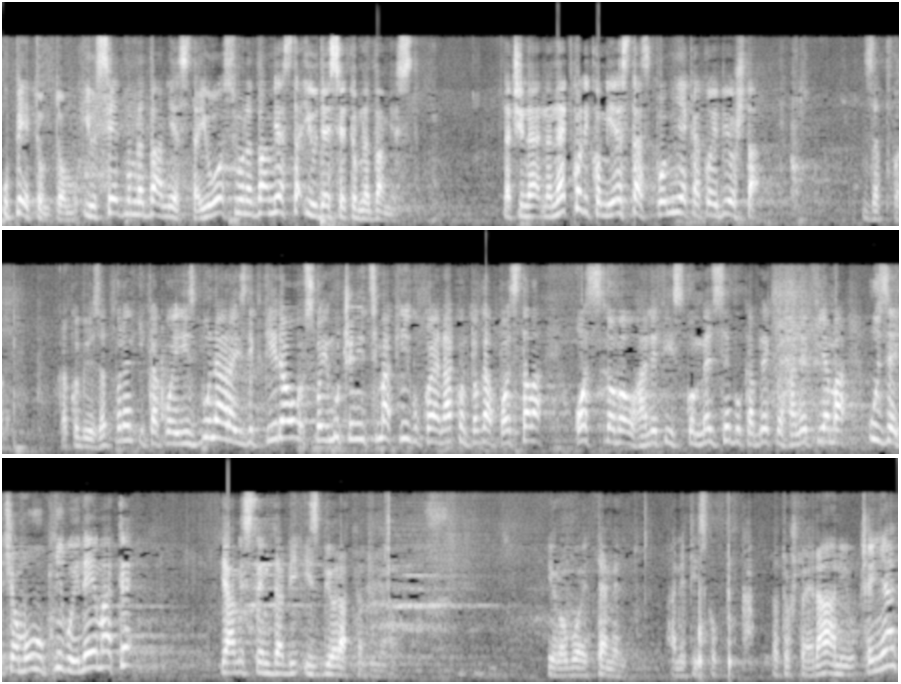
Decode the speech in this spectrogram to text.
u petom tomu, i u sedmom na dva mjesta, i u osmom na dva mjesta, i u desetom na dva mjesta. Znači, na, na nekoliko mjesta spominje kako je bio šta? Zatvoren. Kako je bio zatvoren i kako je iz bunara izdiktirao svojim učenicima knjigu koja je nakon toga postala osnova u hanefijskom mezebu, kad rekli hanefijama, uzet ćemo ovu knjigu i nemate, ja mislim da bi izbio rat na dunjavu. Jer ovo je temelj hanefijskog fika. Zato što je rani učenjak,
